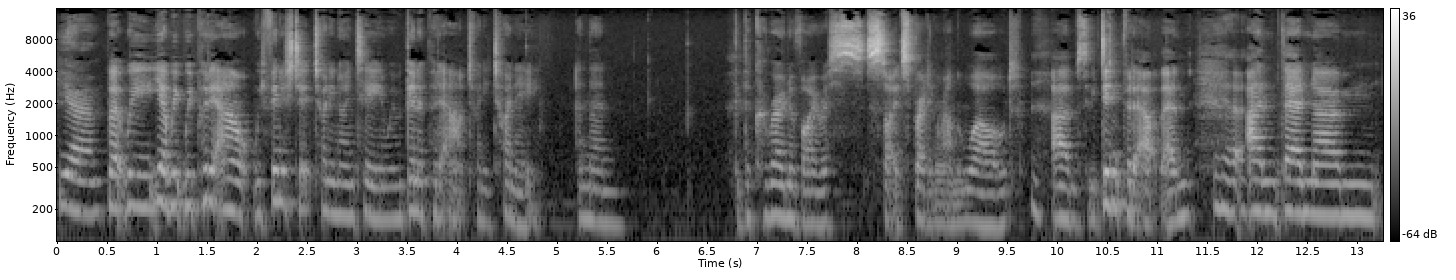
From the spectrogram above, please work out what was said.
Yeah. But we yeah we, we put it out. We finished it 2019. We were going to put it out 2020, and then the coronavirus started spreading around the world. Um, so we didn't put it out then. Yeah. And then, um,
